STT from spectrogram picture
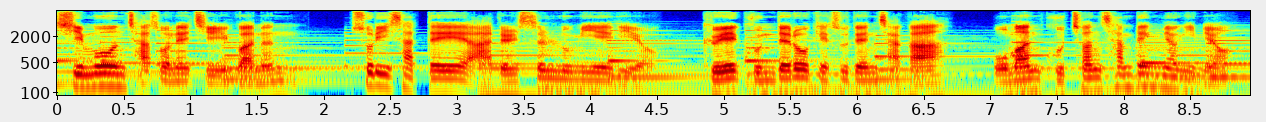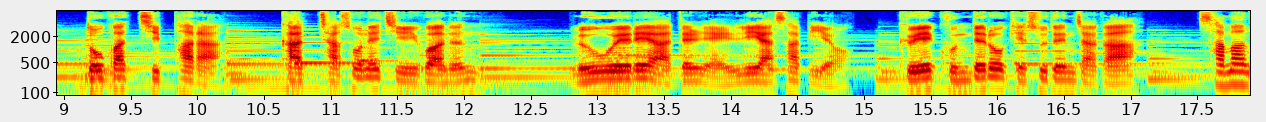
시므온 자손의 지휘관은 수리사 때의 아들 슬루미엘이요. 그의 군대로 계수된 자가 5만 9,300명이며 또갓 지파라. 갓 자손의 지휘관은 르우엘의 아들 엘리아삽이요. 그의 군대로 계수된 자가 4만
